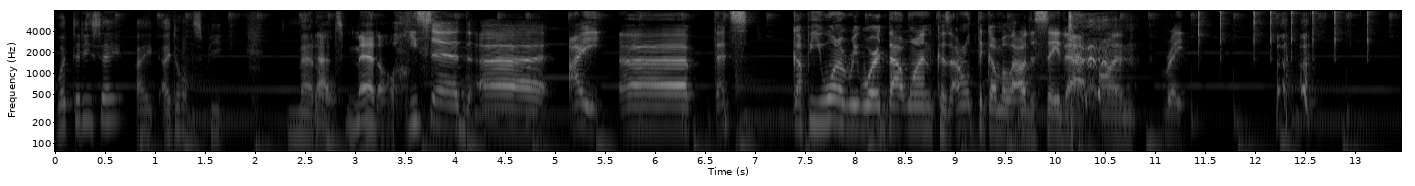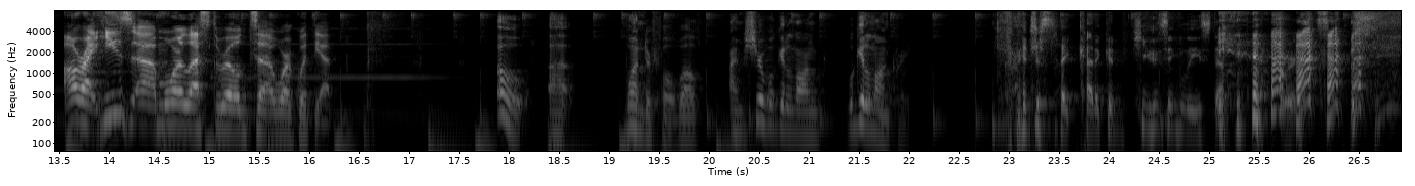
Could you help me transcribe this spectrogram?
what did he say? I I don't speak metal. That's metal. he said, uh, I uh, that's Guppy. You want to reword that one because I don't think I'm allowed to say that on right. All right, he's uh, more or less thrilled to work with you. oh, uh, wonderful. Well, I'm sure we'll get along. We'll get along great. I just like kind of confusingly step backwards.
